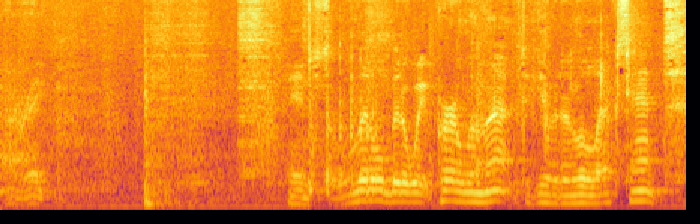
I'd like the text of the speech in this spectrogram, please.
Alright. And just a little bit of white pearl in that to give it a little accent.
